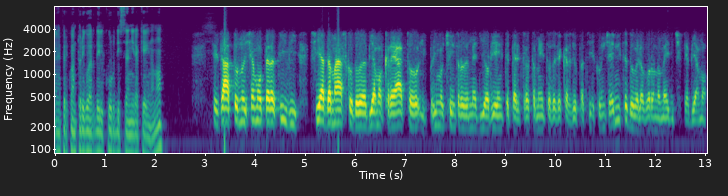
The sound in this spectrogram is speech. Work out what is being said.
eh, per quanto riguarda il Kurdistan iracheno, no? Esatto, noi siamo operativi sia a Damasco dove abbiamo creato il primo centro del Medio Oriente per il trattamento delle cardiopatie congenite dove lavorano medici che abbiamo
